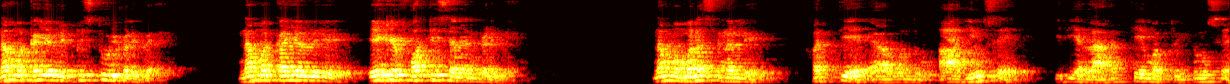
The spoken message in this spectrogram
ನಮ್ಮ ಕೈಯಲ್ಲಿ ಪಿಸ್ತೂಲ್ಗಳಿವೆ. ನಮ್ಮ ಕೈಯಲ್ಲಿ ಎ ಕೆ ಫಾರ್ಟಿ ಸೆವೆನ್ಗಳಿವೆ. ನಮ್ಮ ಮನಸ್ಸಿನಲ್ಲಿ ಹತ್ಯೆ, ಆ ಒಂದು, ಆ ಹಿಂಸೆ ಇದೆಯಲ್ಲ, ಹತ್ಯೆ ಮತ್ತು ಹಿಂಸೆ,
